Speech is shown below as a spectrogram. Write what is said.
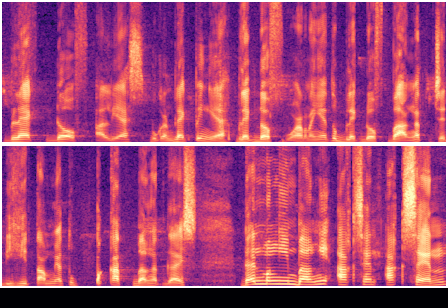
Black Dove alias bukan Blackpink ya, Black Dove. Warnanya tuh Black Dove banget, jadi hitamnya tuh pekat banget guys. Dan mengimbangi aksen-aksen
